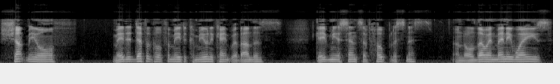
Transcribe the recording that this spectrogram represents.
shut me off, made it difficult for me to communicate with others, gave me a sense of hopelessness, and although in many ways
